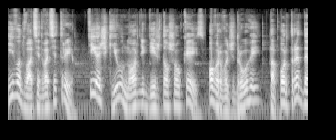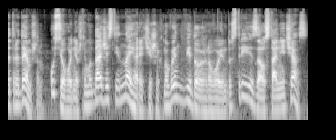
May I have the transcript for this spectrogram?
EVO 2023, THQ Nordic Digital Showcase, Overwatch 2 та Portrait Dead Redemption у сьогоднішньому дайджесті найгарячіших новин відеоігрової індустрії за останній час.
